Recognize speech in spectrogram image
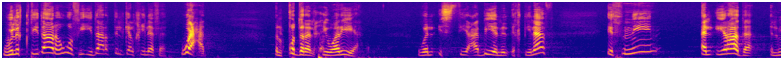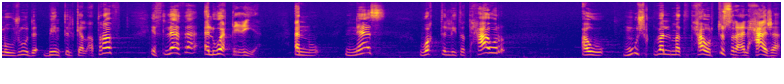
والاقتدار هو في إدارة تلك الخلافات. واحد القدرة الحوارية والاستيعابية للاختلاف. اثنين الإرادة الموجودة بين تلك الأطراف. ثلاثة الواقعية أنه الناس وقت اللي تتحاور أو مش قبل ما تتحاور تسرع الحاجة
